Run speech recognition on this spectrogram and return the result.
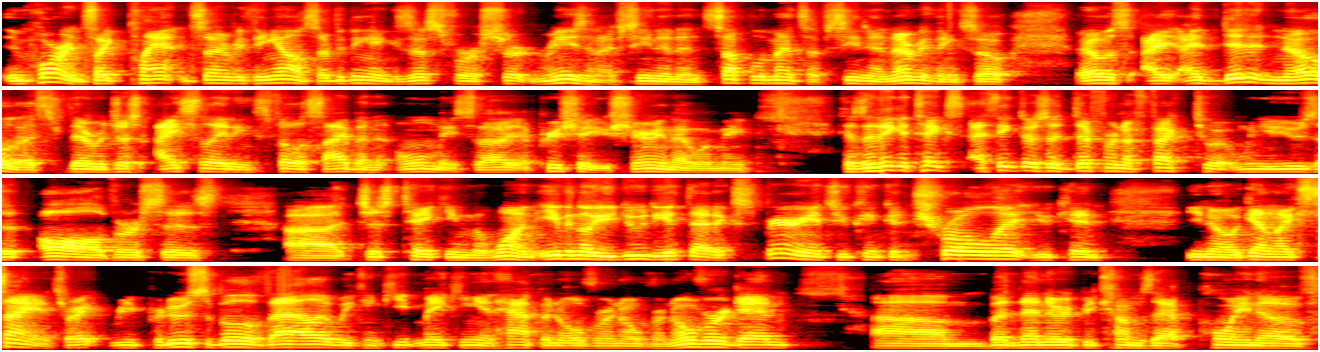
important. It's like plants and everything else. Everything exists for a certain reason. I've seen it in supplements. I've seen it in everything. So it was i, I didn't know that they were just isolating psilocybin only. So i appreciate you sharing that with me. Because i think it takes i think there's a different effect to it when you use it all versus uh, just taking the one. Even though you do get that experience you can control it. You can you know, again, like science, right? Reproducible, valid. We can keep making it happen over and over and over again. Um, but then there becomes that point of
